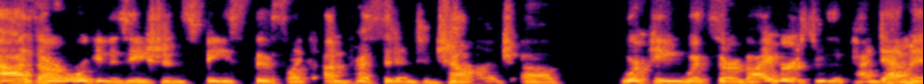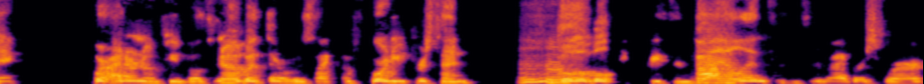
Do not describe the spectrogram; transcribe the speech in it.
as our organizations face this like unprecedented challenge of working with survivors through the pandemic, where I don't know if you both know, but there was like a 40% mm hmm global increase in violence and survivors were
